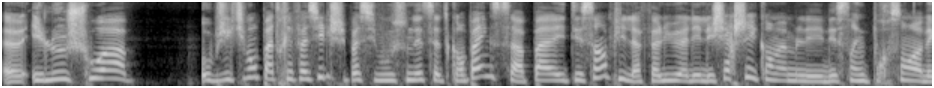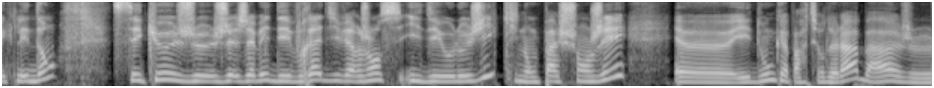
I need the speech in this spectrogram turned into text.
et le choix objectivement pas très facile. Je sais pas si vous vous souvenez de cette campagne, ça n'a pas été simple. Il a fallu aller les chercher quand même les, les 5% avec les dents. C'est que j'avais des vraies divergences idéologiques qui n'ont pas changé. Euh, et donc à partir de là, bah, je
